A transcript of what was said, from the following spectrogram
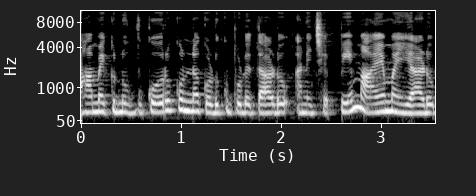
ఆమెకు నువ్వు కోరుకున్న కొడుకు పుడతాడు అని చెప్పి మాయమయ్యాడు.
